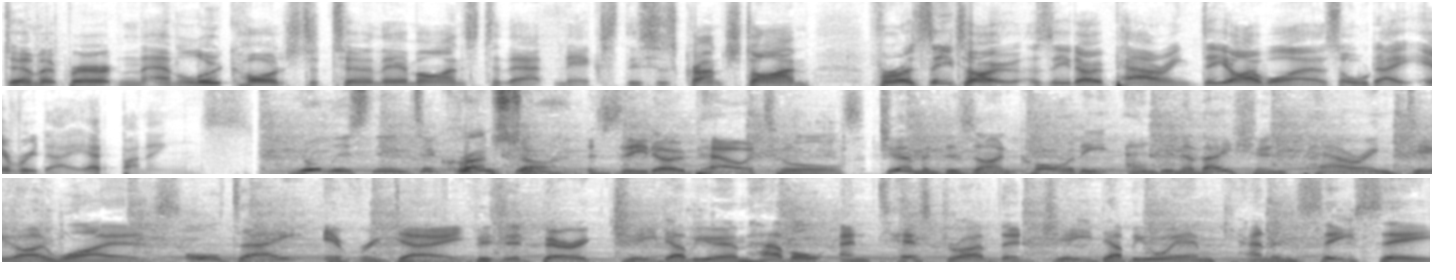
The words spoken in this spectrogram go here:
Dermot Brereton and Luke Hodge to turn their minds to that next. This is crunch time for Ozito. Ozito powering DIYers all day, every day at Bunnings. You're listening to Crunch Time. Azito Power Tools. German design quality and innovation powering DIYers. All day, every day. Visit Berwick GWM Haval and test drive the GWM Cannon CC.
